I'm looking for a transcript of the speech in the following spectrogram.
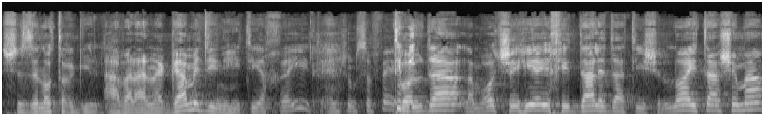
שזה לא תרגיל, אבל הנהגה מדינית היא אחראית, אין שום ספק. גולדה, למרות שהיא היחידה לדעתי שלא הייתה אשמה,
